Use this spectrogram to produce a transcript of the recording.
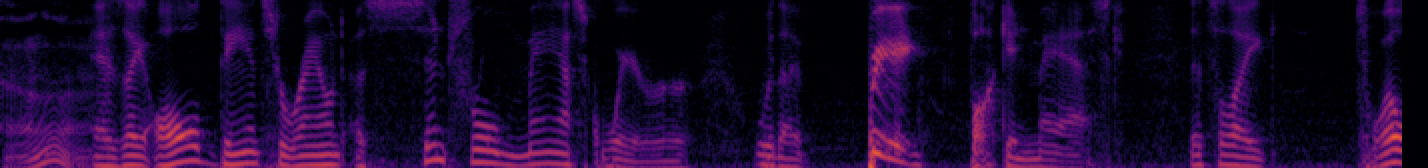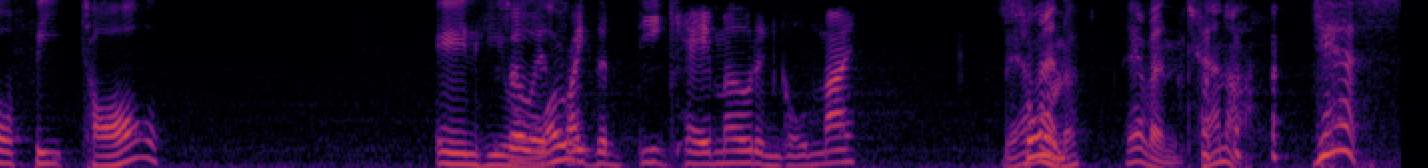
Oh. as they all dance around a central mask wearer with a big fucking mask that's like 12 feet tall. And he So it's like the DK mode in Goldeneye. they have Sorta. an- They have antenna. yes.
